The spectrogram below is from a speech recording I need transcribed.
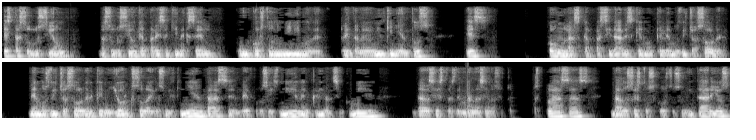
esta solución, la solución que aparece aquí en Excel con un costo mínimo de 39.500, es con las capacidades que, que, le hemos dicho a Solver. Le hemos dicho a Solver que en New York solo hay 2.500, en Bedford 6.000, en Cleveland 5.000, dadas estas demandas en las otras plazas, dados estos costos unitarios,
